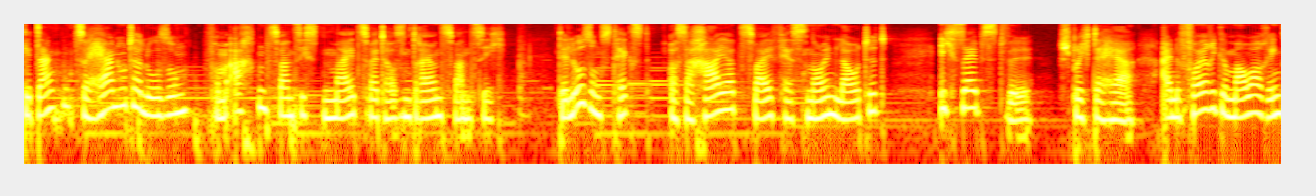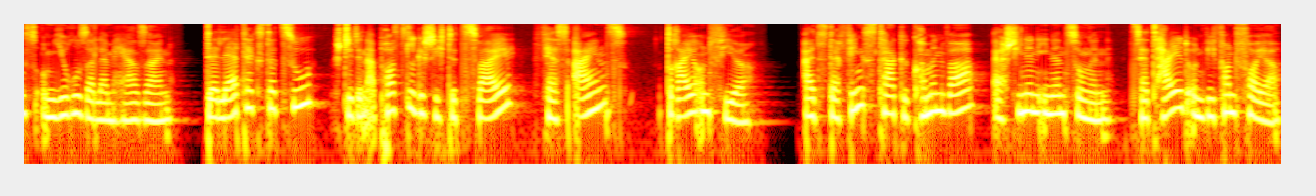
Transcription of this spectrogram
Gedanken zur Herrnhuter Losung vom 28. Mai 2023. Der Losungstext aus Sacharja 2, Vers 9 lautet: Ich selbst will, spricht der Herr, eine feurige Mauer rings um Jerusalem her sein. Der Lehrtext dazu steht in Apostelgeschichte 2, Vers 1, 3 und 4. Als der Pfingsttag gekommen war, erschienen ihnen Zungen, zerteilt und wie von Feuer,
